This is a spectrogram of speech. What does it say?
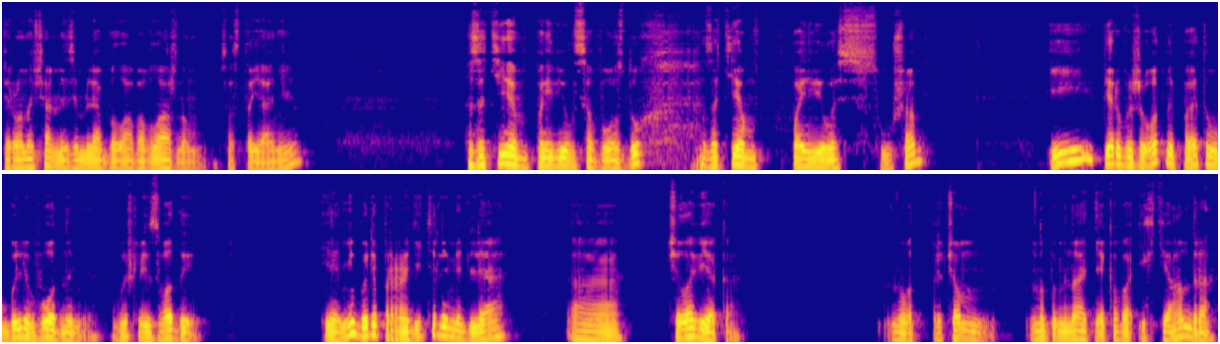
Первоначально Земля была во влажном состоянии. Затем появился воздух, затем появилась суша. И первые животные поэтому были водными, вышли из воды. И они были прародителями для э, человека. Ну вот, причем напоминает некого ихтиандра,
